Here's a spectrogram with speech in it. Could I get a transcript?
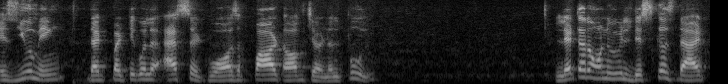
assuming that particular asset was a part of general pool. Later on we will discuss that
